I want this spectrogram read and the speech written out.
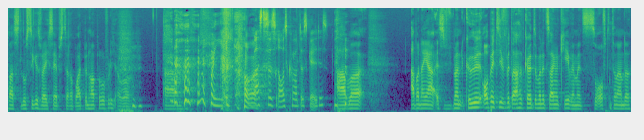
was lustig ist, weil ich selbst Therapeut bin hauptberuflich, aber, ähm, oh je. aber Was das rausgehauertes Geld ist. aber, aber naja, es, man, objektiv betrachtet könnte man jetzt sagen, okay, wenn man jetzt so oft hintereinander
